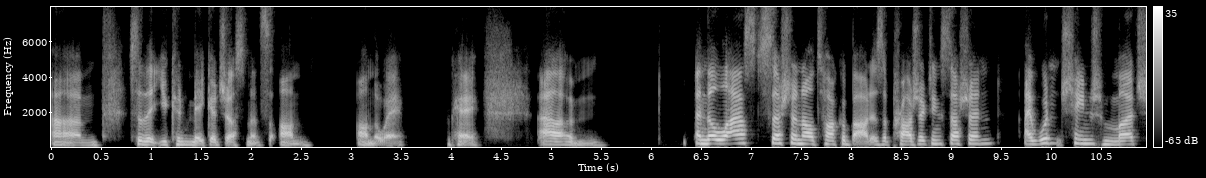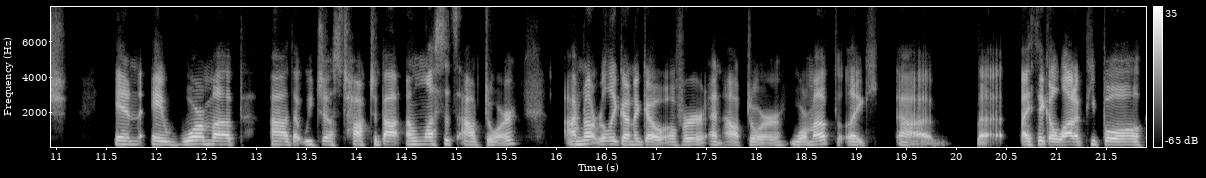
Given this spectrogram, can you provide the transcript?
Um, so that you can make adjustments on on the way okay? Um, and the last session i'll talk about is a projecting session. I wouldn't change much in a warm up uh, that we just talked about, unless it's outdoor. I'm not really going to go over an outdoor warm up. Like, uh, uh, I think a lot of people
